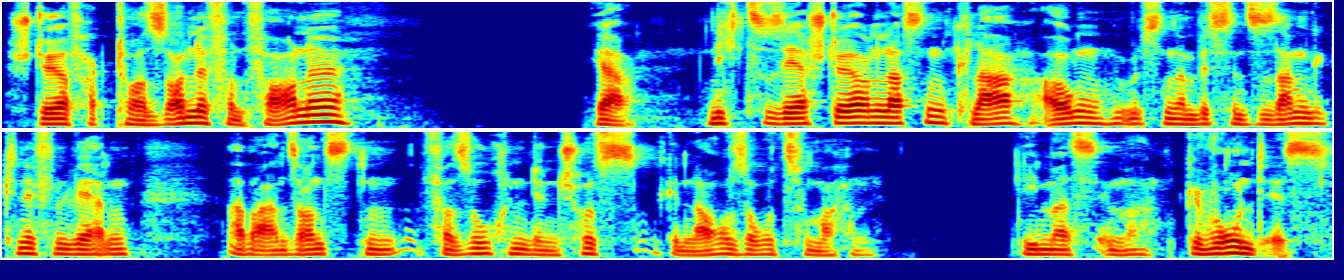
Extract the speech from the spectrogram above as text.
Störfaktor Sonne von vorne. Ja, nicht zu sehr stören lassen. Klar, Augen müssen ein bisschen zusammengekniffen werden, aber ansonsten versuchen, den Schuss genau so zu machen, wie man es immer gewohnt ist.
